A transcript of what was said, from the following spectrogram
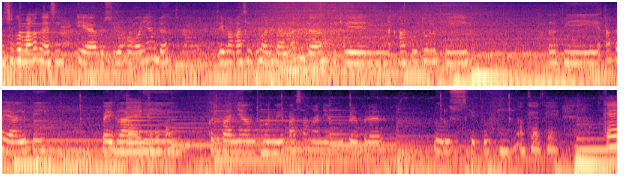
Bersyukur banget gak sih? iya bersyukur pokoknya udah terima kasih Tuhan banget udah bikin aku tuh lebih lebih apa ya lebih baik lagi ke depan. ke depannya untuk memilih pasangan yang benar-benar lurus gitu Hmm, Oke oke oke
